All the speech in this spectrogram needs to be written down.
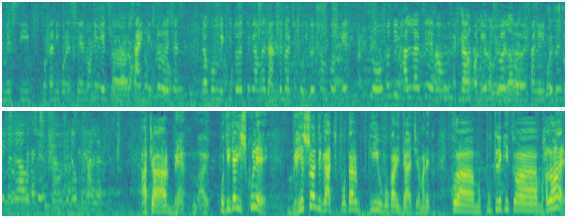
এমএসসি বোটানি করেছেন অনেকে সায়েন্টিস্টও রয়েছেন। এরকম ব্যক্তিত্বের থেকে আমরা জানতে পারছি পরিবেশ সম্পর্কে। তো সত্যি ভালো লাগছে এবং একটা অডিও ভিজুয়াল এখানে রিপ্রেজেন্টেশন দেওয়া হচ্ছে। তো সেটাও খুব ভালো লাগছে। আচ্ছা আর প্রতিটা স্কুলে ভেষজ গাছ পোতার কি উপকারিতা আছে? মানে পুতলে কি ভালো হয়?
